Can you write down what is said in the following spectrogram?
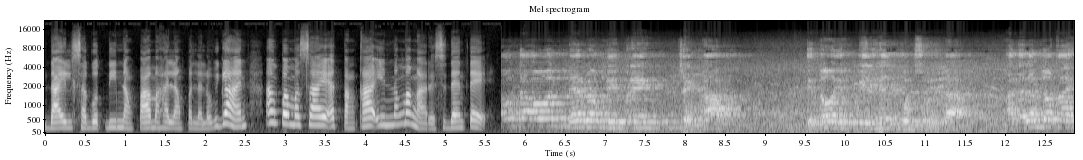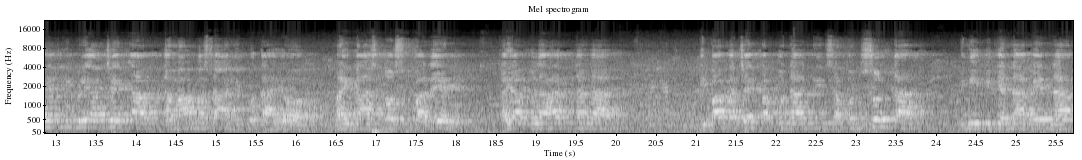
dahil sagot din ng pamahalang panlalawigan ang pamasahe at pangkain ng mga residente. Taon-taon, merong libreng check-up. Ito yung PhilHealth Consulta. At alam nyo, kahit libre ang check-up, namamasahe po tayo. May gastos pa rin. Kaya po lahat ng uh, ipapacheck up po namin sa konsulta, binibigyan namin ng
